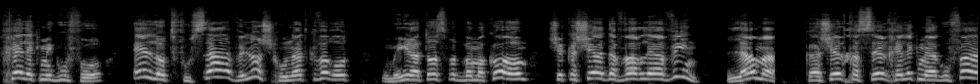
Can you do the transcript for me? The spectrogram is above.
חלק מגופו, אין לו תפוסה ולא שכונת קברות. ומעיר התוספות במקום שקשה הדבר להבין. למה? כאשר חסר חלק מהגופה,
